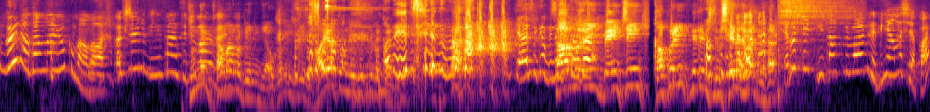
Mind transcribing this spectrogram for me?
Böyle adamlar yok mu ama? Var. Bak şöyle bir insan tipi var Bunların bence. tamamı benim ya. O kadar üzülüyorum. Hayatım lezzetli bir Abi hepsinin bu. Gerçekten bir noktada Submarine, benching, coupling ne demiştim bir şeyler var ya. Ya böyle şey insan tipi vardır ya bir yanlış yapar.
